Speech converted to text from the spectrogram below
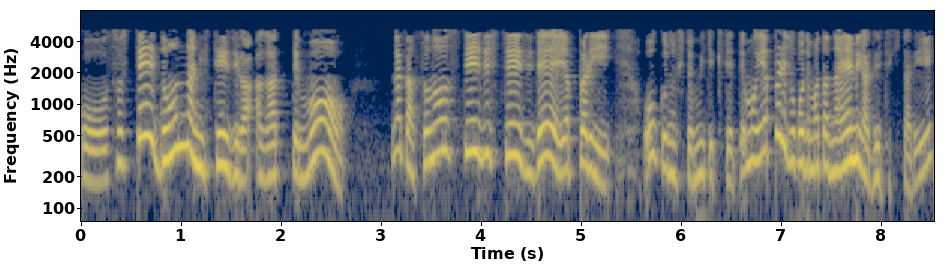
こう、そしてどんなにステージが上がっても、なんかそのステージステージで、やっぱり多くの人見てきてても、やっぱりそこでまた悩みが出てきたり、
